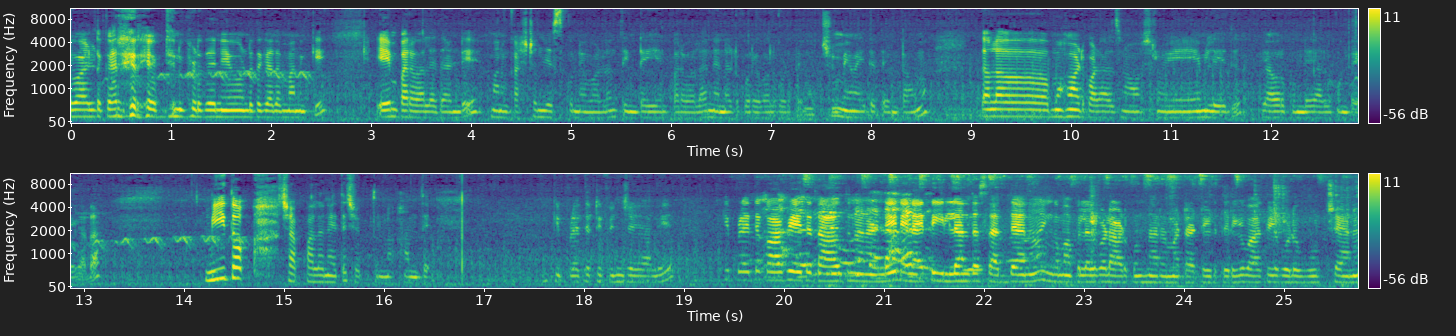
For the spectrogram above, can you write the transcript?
ఇవాళ కర్రీ రేపు తినకూడదు అని ఏమి ఉండదు కదా మనకి. ఏం పర్వాలేదండి. మనం కష్టం చేసుకునే వాళ్ళం తింటే ఏం పర్వాలేదు నిన్నటి కూర వాళ్ళు కూడా తినచ్చు మేమైతే తింటాము. దానిలో మొహమాట పడాల్సిన అవసరం ఏం లేదు ఎవరికి ఉండే వాళ్ళకు ఉంటాయి కదా. మీతో చెప్పాలని అయితే చెప్తున్నా అంతే. ఇంక ఇప్పుడైతే టిఫిన్ చేయాలి. ఇప్పుడైతే కాఫీ అయితే తాగుతున్నానండి. నేనైతే ఇల్లంతా సర్దాను. ఇంకా మా పిల్లలు కూడా ఆడుకుంటున్నారు అనమాట అటు ఇటు తిరిగి వాకిలు కూడా ఊడ్చాను.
